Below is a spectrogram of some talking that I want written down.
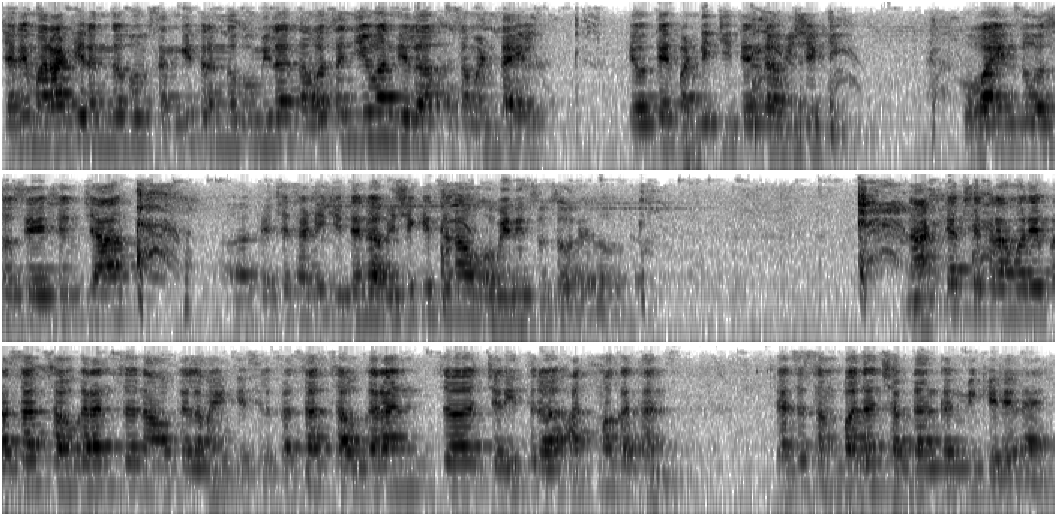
ज्याने मराठी रंगभूमी संगीत रंगभूमीला नवसंजीवन दिलं असं म्हणता येईल. ते होते पंडित जितेंद्र अभिषेकी. गोवा हिंदू असोसिएशनच्या त्याच्यासाठी जितेंद्र अभिषेकीचं नाव भोबेनी सुचवलेलं होतं. नाट्य क्षेत्रामध्ये प्रसाद सावकारांचं नाव आपल्याला माहिती असेल. प्रसाद सावकारांचं चरित्र आत्मकथन त्याचं संपादन शब्दांकन मी केलेलं आहे.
